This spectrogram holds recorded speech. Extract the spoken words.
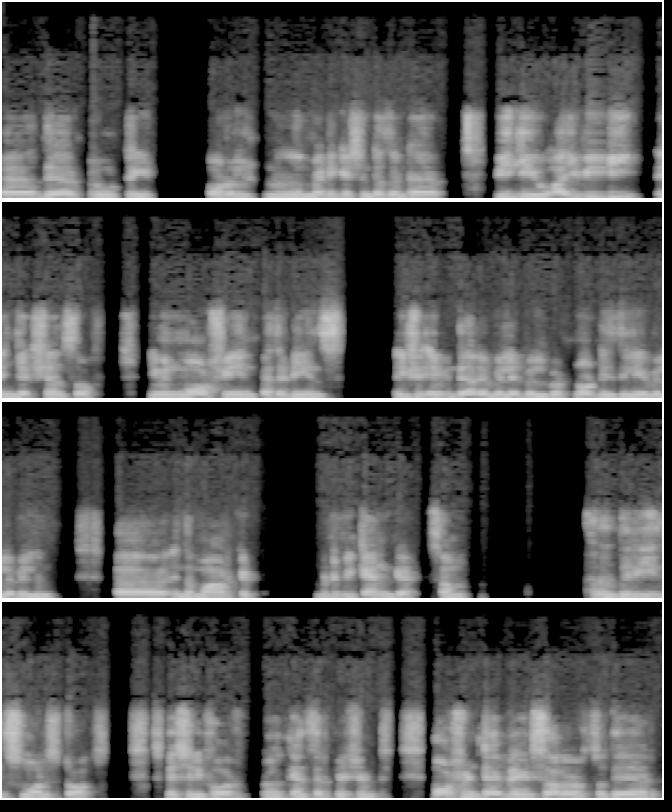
uh, there to treat oral uh, medication doesn't have. We give IV injections of even morphine, pethidines, if, if they are available, but not easily available in uh, in the market. But we can get some very small stocks, especially for uh, cancer patients. Morphine tablets are also there.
